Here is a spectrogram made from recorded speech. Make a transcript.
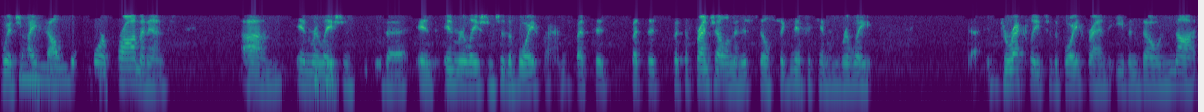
which I felt Mm. was more prominent um, in Mhm. relation to the in, in relation to the boyfriend. But the but the but the French element is still significant and relate directly to the boyfriend, even though not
